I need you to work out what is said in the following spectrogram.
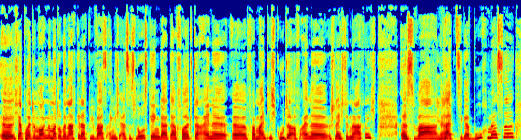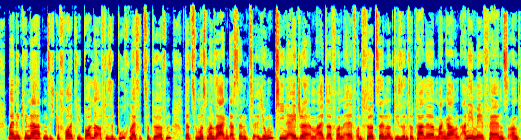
Äh, ich habe heute Morgen nochmal drüber nachgedacht, wie war es eigentlich, als es losging. Da, da folgte eine äh, vermeintlich gute auf eine schlechte Nachricht. Es war Ja. Leipziger Buchmesse. Meine Kinder hatten sich gefreut, wie Bolle auf diese Buchmesse zu dürfen. Dazu muss man sagen, das sind jung Teenager im Alter von 11 und 14 und die sind totale Manga- und Anime-Fans. Und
